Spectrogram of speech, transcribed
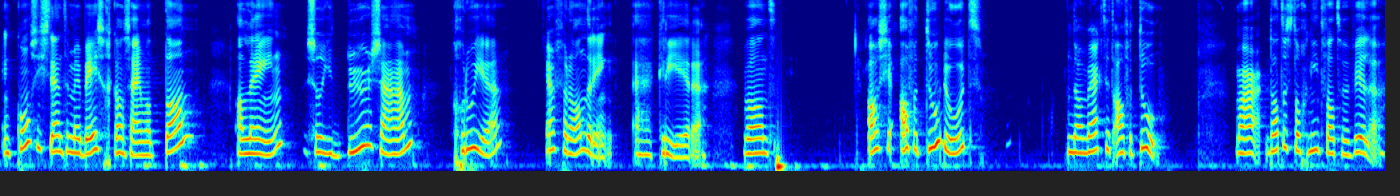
en consistent ermee bezig kan zijn. Want dan alleen zul je duurzaam groeien en verandering uh, creëren. Want als je af en toe doet, dan werkt het af en toe. Maar dat is toch niet wat we willen?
